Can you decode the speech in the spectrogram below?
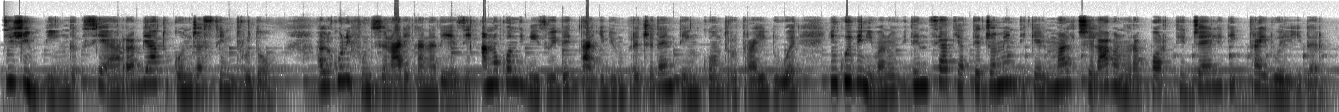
Xi Jinping si è arrabbiato con Justin Trudeau. Alcuni funzionari canadesi hanno condiviso i dettagli di un precedente incontro tra i due in cui venivano evidenziati atteggiamenti che malcelavano rapporti gelidi tra i due leader.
